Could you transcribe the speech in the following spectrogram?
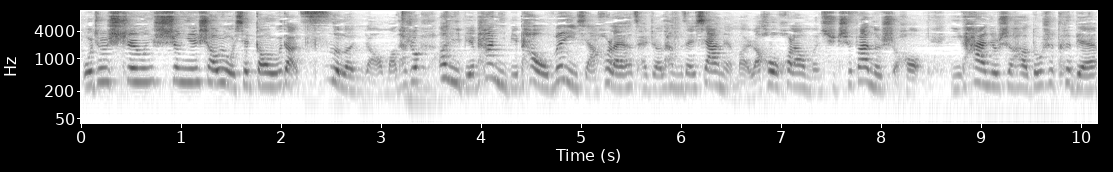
我就声声音稍微有些高，有点刺了，你知道吗？他说啊，你别怕，你别怕，我问一下。后来才知道他们在下面嘛。然后后来我们去吃饭的时候，一看就是哈，都是特别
